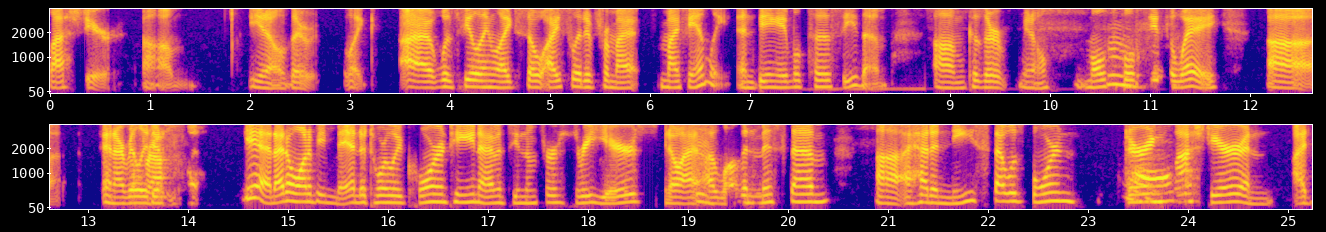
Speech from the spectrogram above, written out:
last year. Um you know they're like i was feeling like so isolated from my my family and being able to see them um because they're you know multiple states away. Uh and i really That's didn't want, yeah and i don't want to be mandatorily quarantined. I haven't seen them for three years. You know i, Mm. I love and miss them. Uh, i had a niece that was born during Aw. last year and I,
